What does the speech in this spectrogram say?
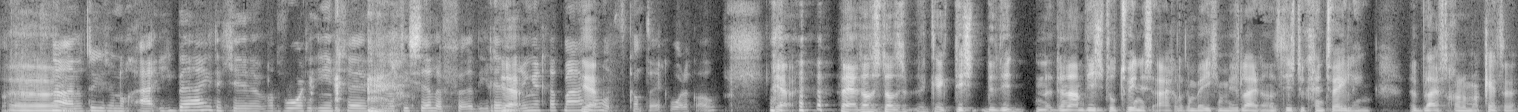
Eh, Nou, en dan doe je er nog AI bij. Dat je wat woorden ingeeft en dat die zelf eh, die renderingen gaat maken. Ja. Want dat kan tegenwoordig ook. Ja, nou ja, dat is, dat is, kijk, dis- de, de, de naam Digital Twin is eigenlijk een beetje misleidend. Het is natuurlijk geen tweeling. Het blijft gewoon een maquette,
